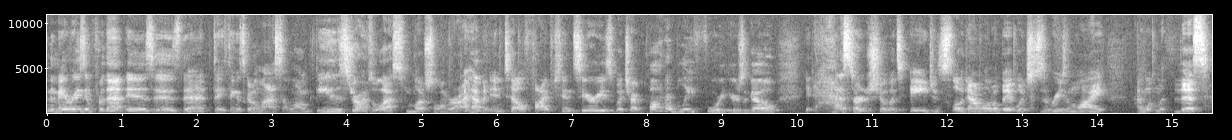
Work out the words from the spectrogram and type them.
And the main reason for that is, is that they think it's going to last that long. These drives will last much longer. I have an Intel 510 series, which I bought, I believe, four years ago. It has started to show its age and slow down a little bit, which is the reason why I went with this.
